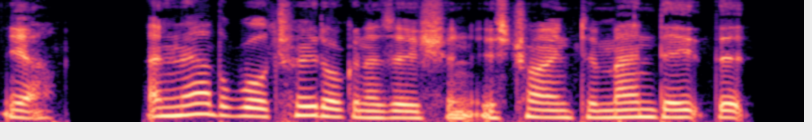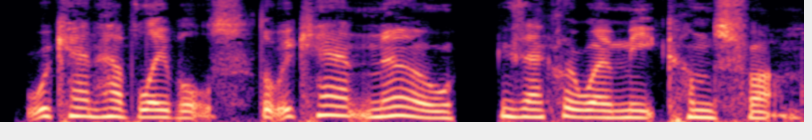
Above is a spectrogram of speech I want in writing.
Yeah. And now the World Trade Organization is trying to mandate that we can't have labels, that we can't know exactly where meat comes from.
